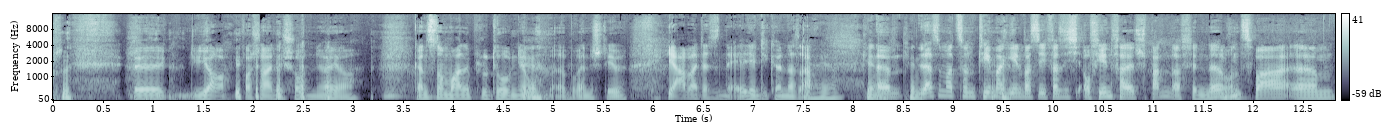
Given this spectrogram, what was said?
äh, ja, wahrscheinlich schon, ja, ja. Ganz normale Plutonium-Brennstäbe. Ja. ja. aber das ist eine Alien, die können das ab. Ja, ja. Kenn, ähm, kenn. Lass uns mal zum Thema gehen, was ich, was ich auf jeden Fall spannender finde. Mhm. Und zwar ähm,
